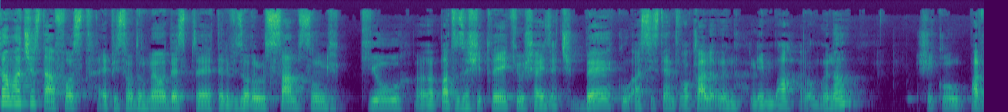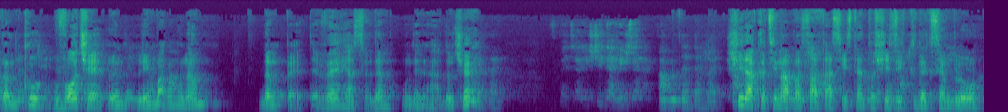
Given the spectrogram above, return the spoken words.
Cam acesta a fost episodul meu despre televizorul Samsung Q43 Q60B cu asistent vocal în limba română și cu, pardon, cu voce în limba română. Dăm pe TV, ia să vedem unde ne aduce. Și dacă țin apăsat asistentul și zic, de exemplu,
